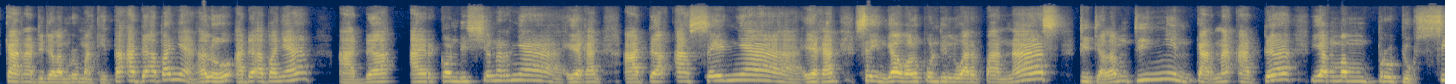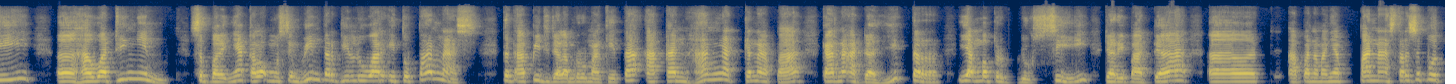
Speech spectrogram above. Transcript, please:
Karena di dalam rumah kita ada apanya? Halo, ada apanya? Ada air conditionernya, ya kan? Ada AC-nya, ya kan? Sehingga walaupun di luar panas, di dalam dingin karena ada yang memproduksi uh, hawa dingin. Sebaliknya kalau musim winter di luar itu panas, tetapi di dalam rumah kita akan hangat. Kenapa? Karena ada heater yang memproduksi daripada uh, apa namanya panas tersebut,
